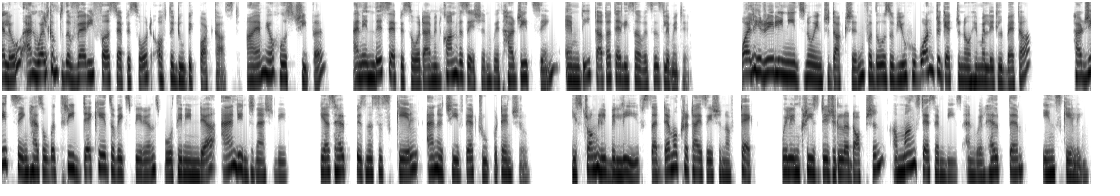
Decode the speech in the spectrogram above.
Hello, and welcome to the very first episode of the Do Big podcast. I am your host, Sheetal. And in this episode, I'm in conversation with Harjit Singh, MD, Tata Teleservices Limited. While he really needs no introduction, for those of you who want to get to know him a little better, Harjit Singh has over three decades of experience both in India and internationally. He has helped businesses scale and achieve their true potential. He strongly believes that democratization of tech will increase digital adoption amongst SMBs and will help them in scaling.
